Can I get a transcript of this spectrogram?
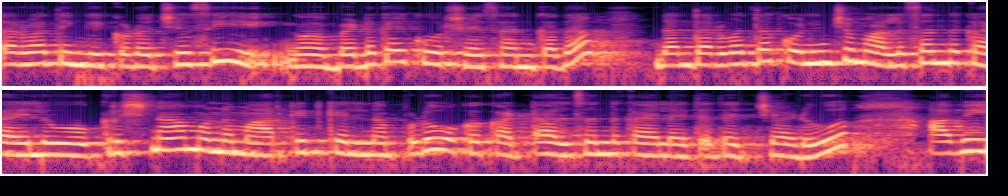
తర్వాత ఇంక ఇక్కడ వచ్చేసి బెండకాయ కూర చేశాను కదా. దాని తర్వాత కొంచెం అలసందకాయలు కృష్ణ మొన్న మార్కెట్కి వెళ్ళినప్పుడు ఒక కట్ట అలసందకాయలు అయితే తెచ్చాడు. అవి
